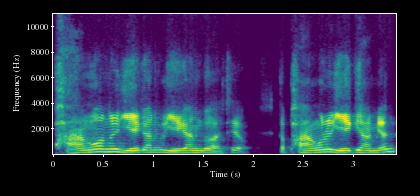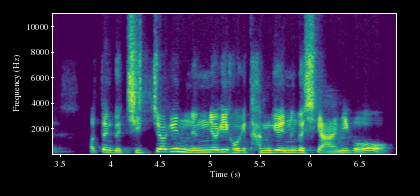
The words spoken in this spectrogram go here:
방언을 얘기하는 걸 얘기하는 것 같아요. 그러니까 방언을 얘기하면 어떤 그 지적인 능력이 거기 담겨 있는 것이 아니고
